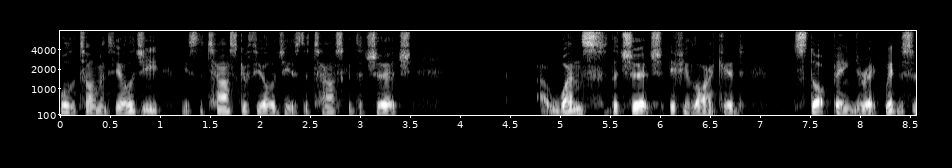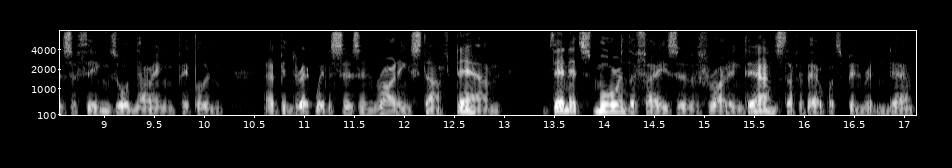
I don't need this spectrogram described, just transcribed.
all the time in theology. It's the task of theology. It's the task of the church. Uh, once the church, if you like it, stop being direct witnesses of things or knowing people who have been direct witnesses and writing stuff down, then it's more in the phase of writing down stuff about what's been written down.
